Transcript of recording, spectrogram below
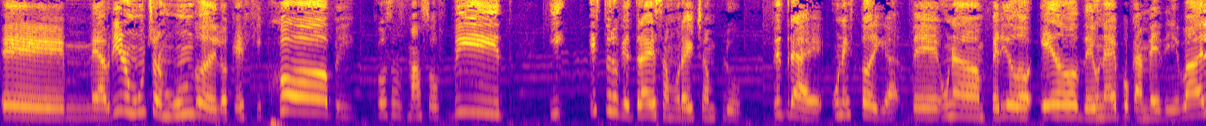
eh, me abrieron mucho el mundo de lo que es hip hop y cosas más offbeat. Y esto es lo que trae Samurai Champloo. Te trae una historia de un periodo Edo, de una época medieval,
